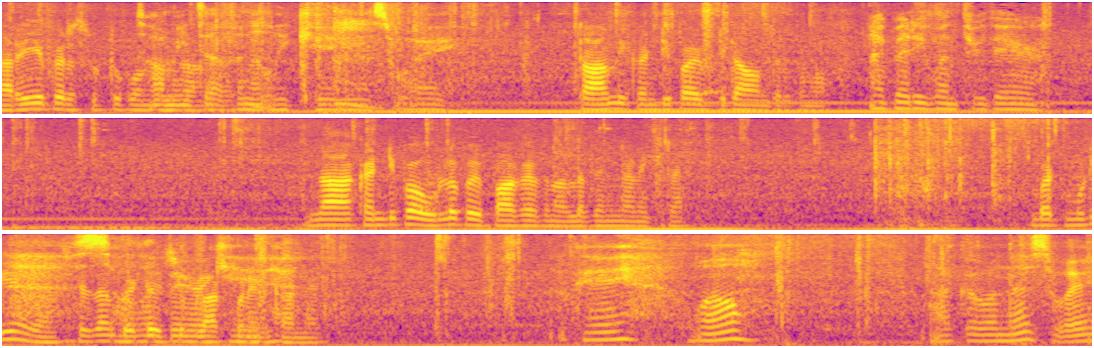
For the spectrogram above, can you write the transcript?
நிறைய பேர் சுட்டு Tommy கொண்டு definitely came this way. Tommy கண்டிப்பாக இப்படி தான் வந்திருக்கணும் I Bet he went through there. நான் கண்டிப்பாக உள்ளே போய் பார்க்கறது நல்லதுன்னு நினைக்கிறேன் பட் முடியாது சரி தான் பெட் வச்சு பிளாக். பண்ணியிருக்காங்க Okay, well, not going this way.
